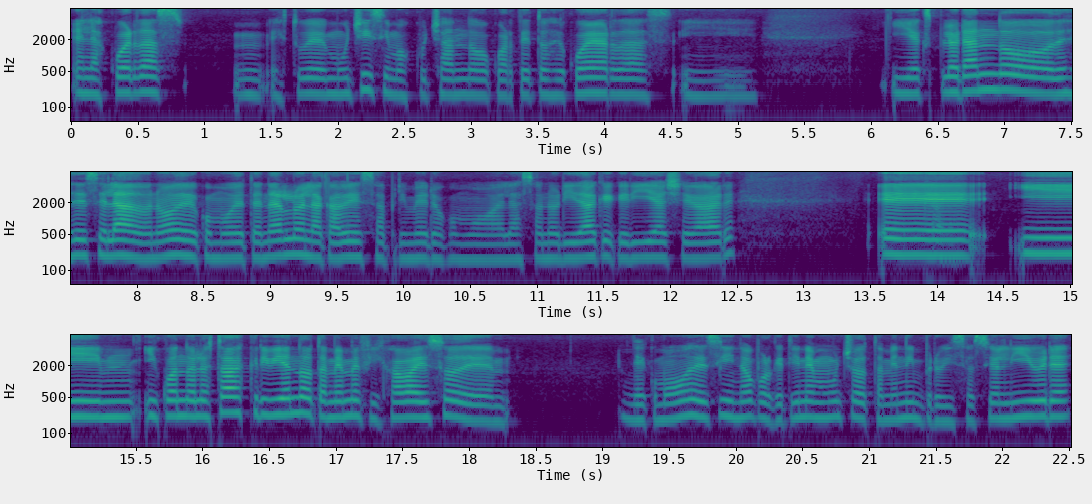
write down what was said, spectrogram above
en las cuerdas. Mm, estuve muchísimo escuchando cuartetos de cuerdas y, y explorando desde ese lado, ¿no? De como de tenerlo en la cabeza primero, como a la sonoridad que quería llegar. Eh, y, cuando lo estaba escribiendo también me fijaba eso de, de, como vos decís, ¿no? Porque tiene mucho también de improvisación libre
